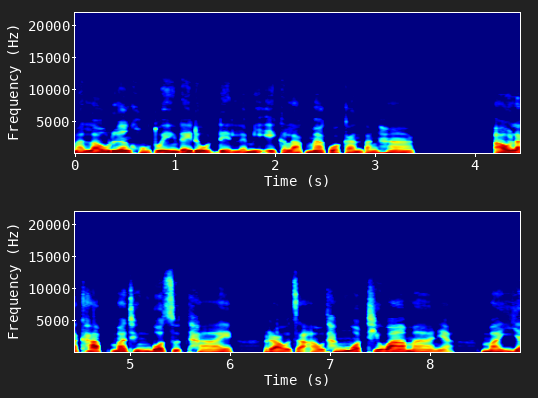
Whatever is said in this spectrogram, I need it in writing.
มาเล่าเรื่องของตัวเองได้โดดเด่น และมีเอกลักษณ์มากกว่ากันต่างหาก เอาละครับ มาถึงบทสุดท้าย เราจะเอาทั้งหมดที่ว่ามาเนี่ยมาย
